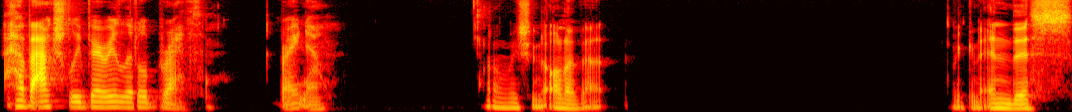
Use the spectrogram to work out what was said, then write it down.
have actually very little breath right now. Well, we should honor that. We can end this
